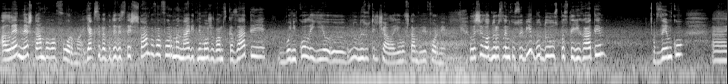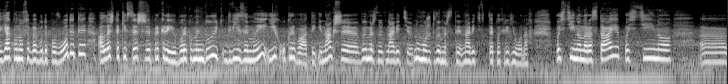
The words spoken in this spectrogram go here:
але не штамбова форма. Як себе буде вести штамбова форма, навіть не можу вам сказати, бо ніколи її е, ну, не зустрічала його в штамбовій формі. Лишила одну рослинку собі, буду спостерігати взимку. Е, Як воно себе буде поводити, але ж таки все ж прикрию, бо рекомендують дві зими їх укривати. Інакше вимерзнуть навіть, ну можуть вимерзти навіть в теплих регіонах постійно наростає, постійно е,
